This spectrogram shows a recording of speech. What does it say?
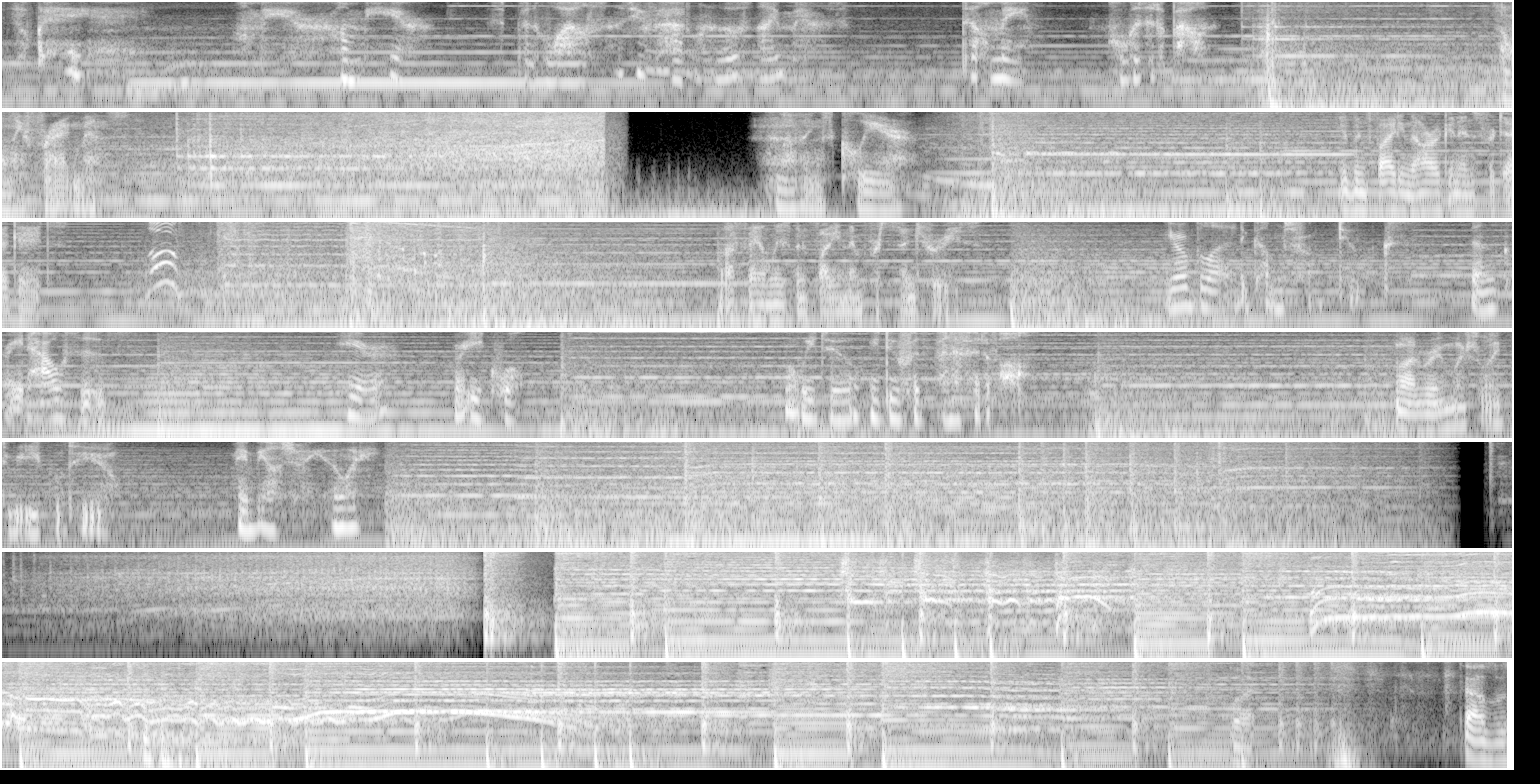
It's okay. I'm here. I'm here. It's been a while since you've had one of those nightmares. Tell me, what was it about? It's only fragments. Nothing's clear. You've been fighting the Harkonnens for decades. My family's been fighting them for centuries. Your blood comes from dukes, then great houses. Here, we're equal. What we do, we do for the benefit of all. I'd very much like to be equal to you. Maybe I'll show you the way.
